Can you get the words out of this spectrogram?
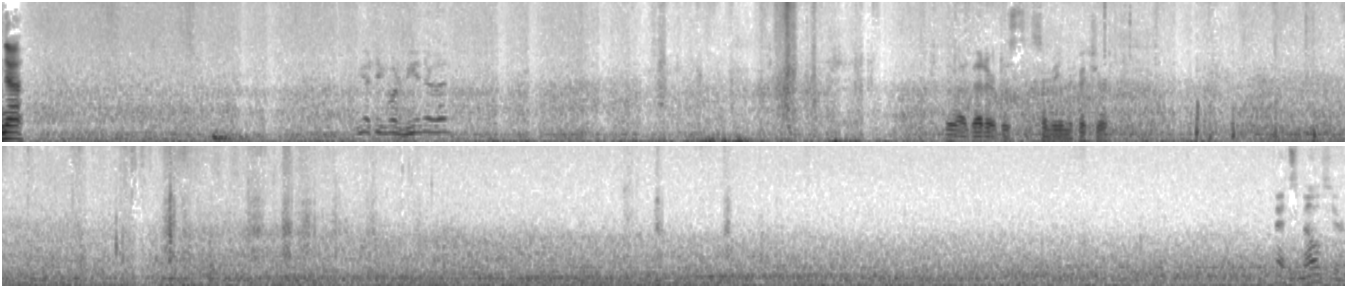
Hey, good? Nah. You gotta take one of me in there then? It's a lot better if there's somebody in the picture. That smells here.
